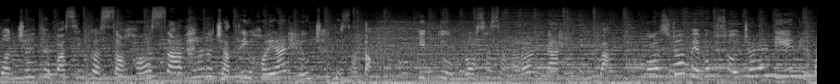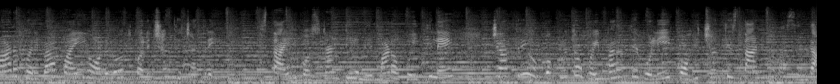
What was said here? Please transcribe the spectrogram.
ପଞ୍ଚାୟତବାସୀଙ୍କ ସହ ସାଧାରଣ ଯାତ୍ରୀ ହଇରାଣ ହେଉଛନ୍ତି ସତ। କିନ୍ତୁ ପ୍ରଶାସନର ନାହିଁ ଦେଖିବା ବସ୍ଷ୍ଟପ୍ ଏବଂ ଶୌଚାଳୟଟିଏ ନିର୍ମାଣ କରିବା ପାଇଁ ଅନୁରୋଧ କରିଛନ୍ତି ଯାତ୍ରୀ। ସ୍ଥାୟୀ ବସ୍ଷ୍ଟାଣ୍ଡଟିଏ ନିର୍ମାଣ ହୋଇଥିଲେ ଯାତ୍ରୀ ଉପକୃତ ହୋଇପାରନ୍ତେ ବୋଲି କହିଛନ୍ତି ସ୍ଥାନୀୟ ବାସିନ୍ଦା।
